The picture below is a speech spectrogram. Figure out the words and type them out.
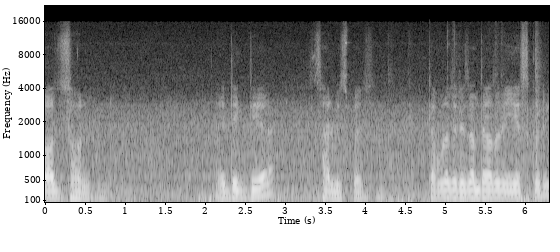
দশজন। এই দিক দিয়ে সার্ভিস পেয়েছে। তো আমরা যে রেজাল্ট দেওয়ার জন্য ইয়েস করি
